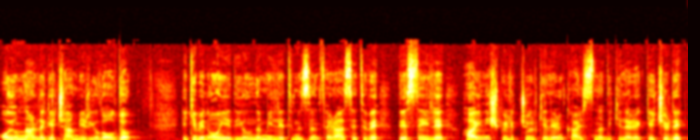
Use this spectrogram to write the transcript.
oyunlarla geçen bir yıl oldu. 2017 yılını milletimizin feraseti ve desteğiyle hain işbirlikçi ülkelerin karşısına dikilerek geçirdik.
